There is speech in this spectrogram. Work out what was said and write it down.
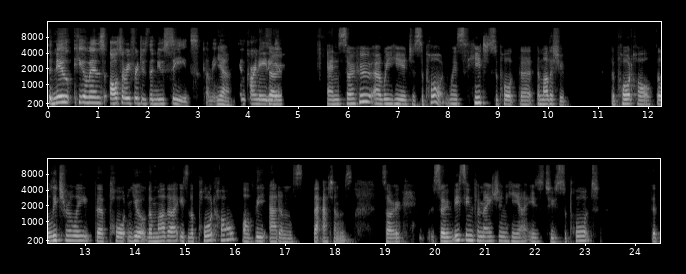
the new humans also referred to as the new seeds coming yeah. in, incarnating so, and so who are we here to support? We're here to support the the mothership the porthole the literally the port you the mother is the porthole of the atoms the atoms. So so this information here is to support the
